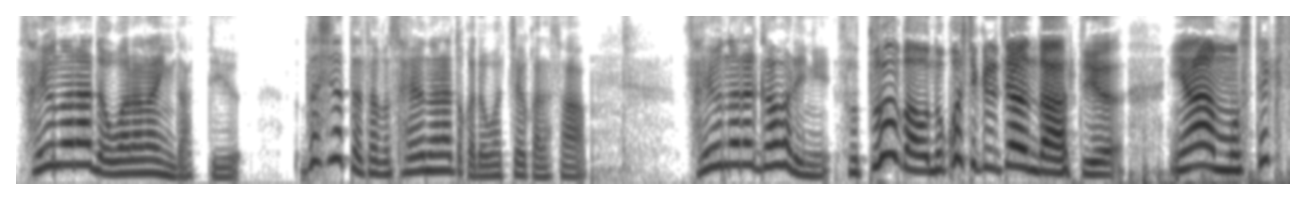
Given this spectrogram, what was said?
さよならで終わらないんだっていう。私だったら多分さよならとかで終わっちゃうからささよなら代わりにサットナンバーを残してくれちゃうんだっていう。いやもう素敵す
